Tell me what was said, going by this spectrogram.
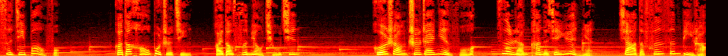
伺机报复。可他毫不知情，还到寺庙求亲。和尚吃斋念佛，自然看得见怨念，吓得纷纷避让。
